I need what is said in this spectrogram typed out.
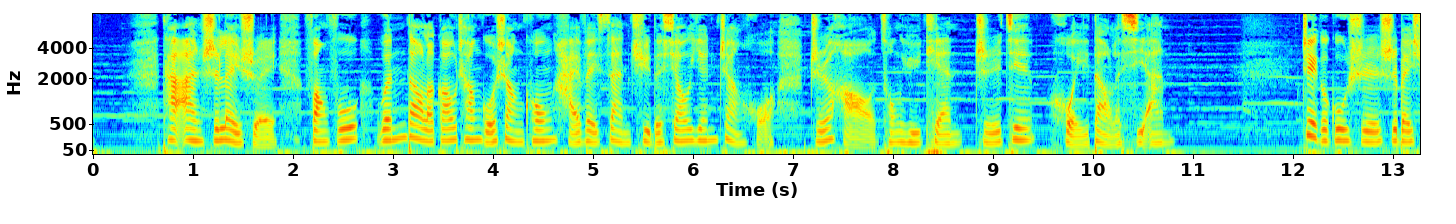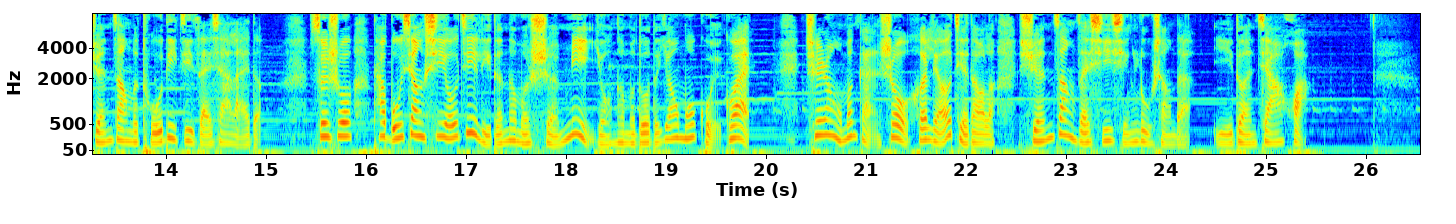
他暗湿泪水，仿佛闻到了高昌国上空还未散去的硝烟战火，只好从于田直接回到了西安。这个故事是被玄奘的徒弟记载下来的。虽说它不像《西游记》里的那么神秘，有那么多的妖魔鬼怪，却让我们感受和了解到了玄奘在西行路上的一段佳话。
